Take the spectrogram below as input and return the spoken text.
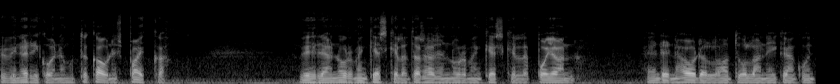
hyvin erikoinen, mutta kaunis paikka. Vihreän nurmen keskellä, tasaisen nurmen keskellä. Pojan Henrin haudalla on tuollainen ikään kuin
